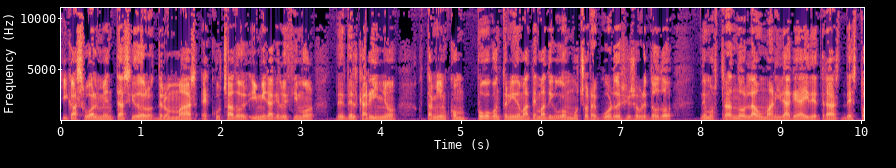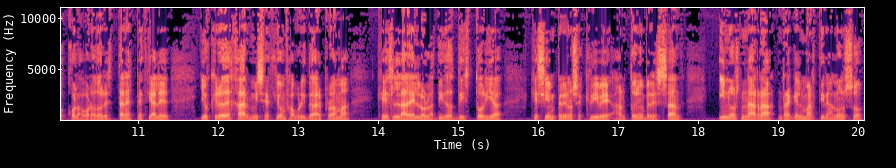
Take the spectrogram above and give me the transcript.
y casualmente ha sido de los más escuchados. Y mira que lo hicimos desde el cariño, también con poco contenido matemático, con muchos recuerdos y sobre todo demostrando la humanidad que hay detrás de estos colaboradores tan especiales. Y os quiero dejar mi sección favorita del programa, que es la de los latidos de historia que siempre nos escribe Antonio Pérez Sanz y nos narra Raquel Martín Alonso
